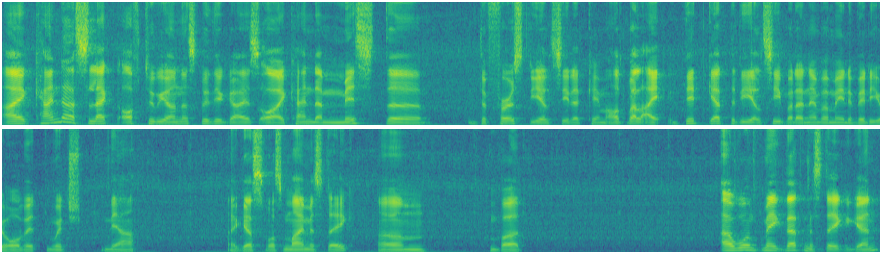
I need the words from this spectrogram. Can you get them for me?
I kinda slacked off to be honest with you guys, or I kinda missed the the first DLC that came out. Well, I did get the DLC, but I never made a video of it, which, yeah, I guess was my mistake. Um, but I won't make that mistake again.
